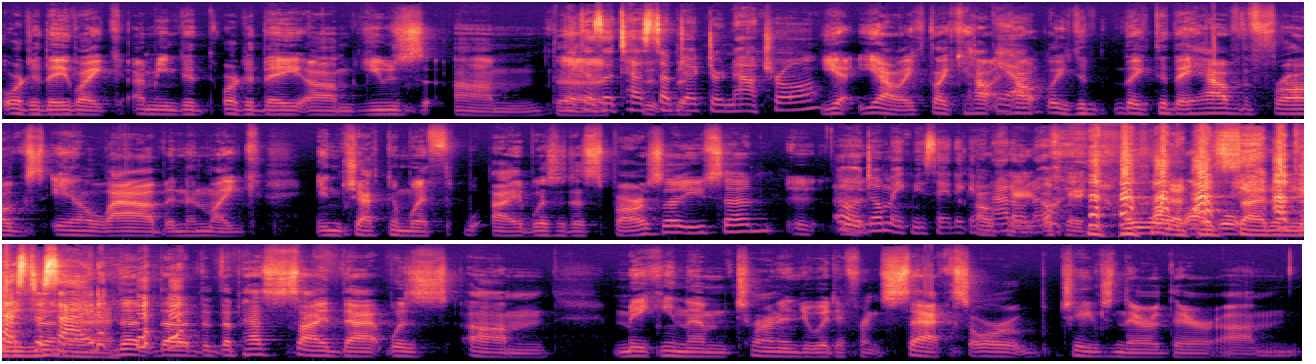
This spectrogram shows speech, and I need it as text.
or did they like I mean did or did they um use um the like as a test the- the- subject or natural. yeah, yeah, like like how Yeah. how like did like did they have the frogs in a lab and then like inject them with I was it Asparza you said? Oh, Uh, don't make me say it again. okay, I don't know. Okay. Well, well, that well, pesticide A that they use, pesticide. the, the, the the pesticide that was um making them turn into a different sex or changing their their um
